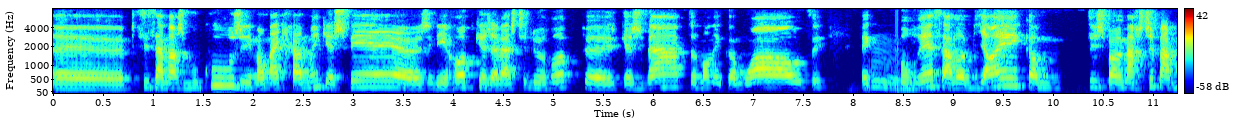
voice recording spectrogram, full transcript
Euh, puis, ça marche beaucoup. J'ai mon macramé que je fais. Euh, j'ai des robes que j'avais achetées de l'Europe euh, que je vends. tout le monde est comme wow. Fait que, hmm. pour vrai, ça va bien. Comme je fais un marché par,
